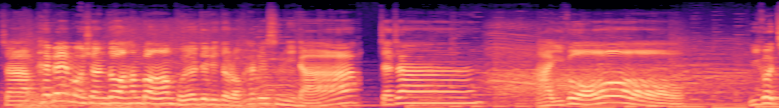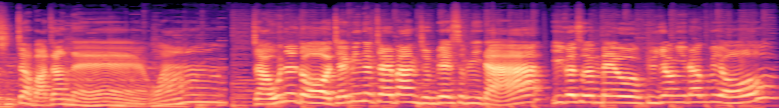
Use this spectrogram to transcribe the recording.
자, 패배 모션도 한번 보여드리도록 하겠습니다. 짜잔. 아, 이거. 이거 진짜 맞았네. 와. 자, 오늘도 재밌는 짤방 준비했습니다. 이것은 매우 균형이라고요.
